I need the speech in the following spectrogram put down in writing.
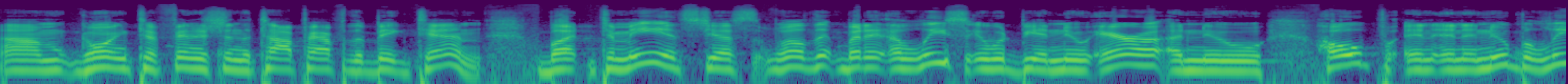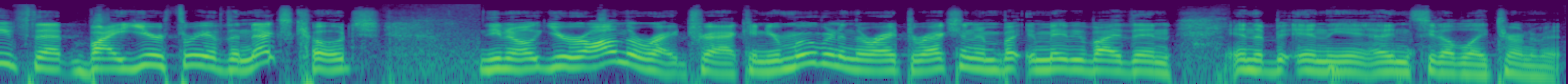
um, going to finish in the top half of the Big Ten. But to me, it's just well, th- but at least it would be a new era, a new hope, and, and a new belief that by year three of the next coach, you know you're on the right track and you're moving in the right direction, and, and maybe by then in the in the NCAA tournament.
